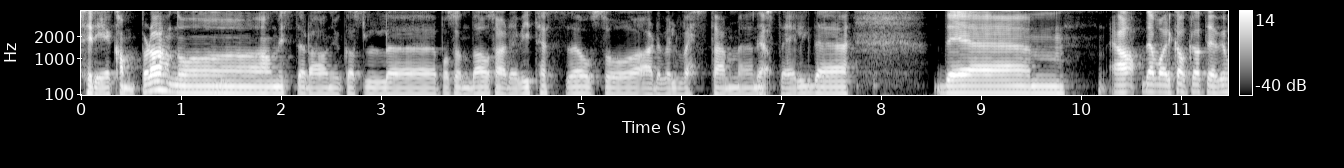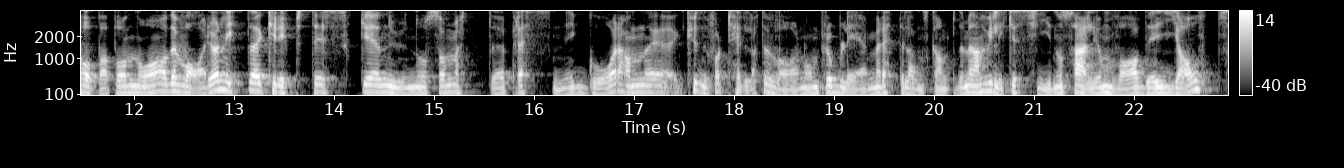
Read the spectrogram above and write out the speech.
tre kamper, da. Nå, han mister da Newcastle eh, på søndag, og så er det Vitesse, og så er det vel Westham neste helg. Det, det ja, det var ikke akkurat det vi håpa på nå. Og det var jo en litt eh, kryptisk eh, Nuno som møtte pressen i går. Han eh, kunne fortelle at det var noen problemer etter landskampene, men han ville ikke si noe særlig om hva det gjaldt.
